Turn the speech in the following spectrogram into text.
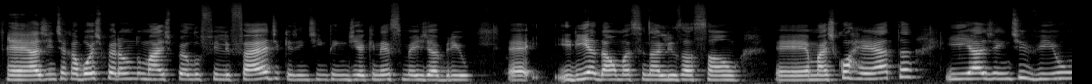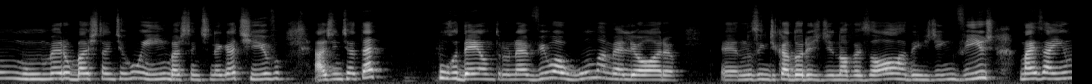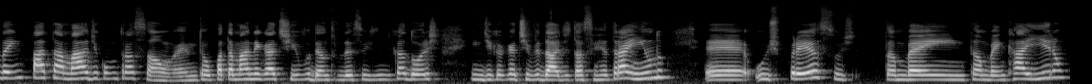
é, a gente acabou esperando mais pelo Fed, que a gente entendia que nesse mês de abril é, iria dar uma sinalização é, mais correta e a gente viu um número bastante ruim, bastante negativo. A gente até por dentro né, viu alguma melhora é, nos indicadores de novas ordens, de envios, mas ainda em patamar de contração. Né? Então, o patamar negativo dentro desses indicadores indica que a atividade está se retraindo, é, os preços também, também caíram,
